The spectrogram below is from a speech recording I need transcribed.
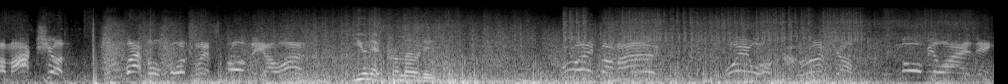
Some action! Battle Fortress on the alert! Unit promoted. Wipe them out! We will crush them! Mobilizing!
